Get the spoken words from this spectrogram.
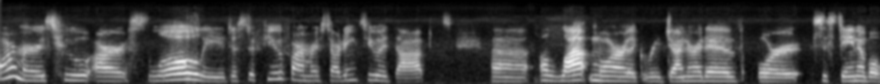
farmers who are slowly, just a few farmers, starting to adopt uh, a lot more like regenerative or sustainable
